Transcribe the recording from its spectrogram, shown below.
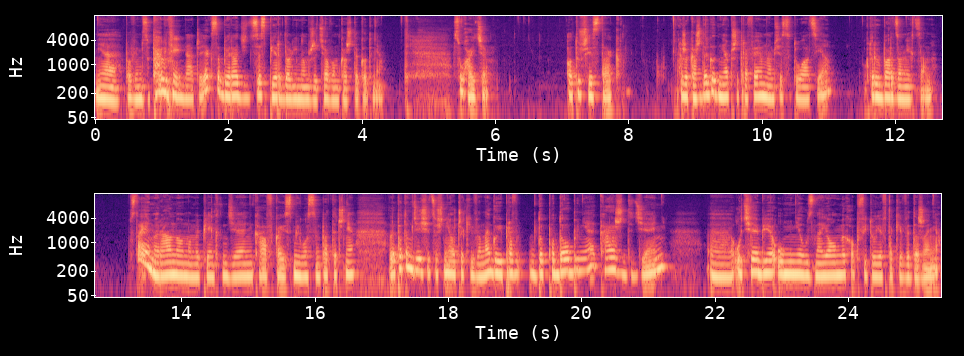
Nie, powiem zupełnie inaczej. Jak sobie radzić ze spierdoliną życiową każdego dnia. Słuchajcie, otóż jest tak, że każdego dnia przytrafiają nam się sytuacje, których bardzo nie chcemy. Wstajemy rano, mamy piękny dzień, kawka, jest miło, sympatycznie, ale potem dzieje się coś nieoczekiwanego i prawdopodobnie każdy dzień e, u ciebie, u mnie, u znajomych obfituje w takie wydarzenia.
